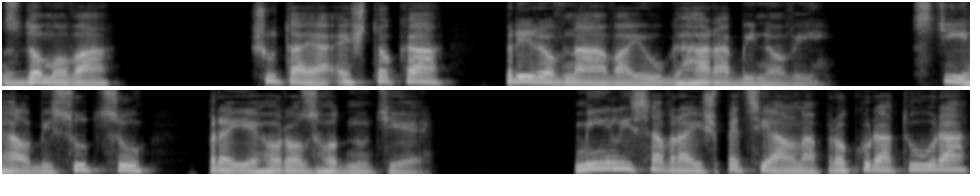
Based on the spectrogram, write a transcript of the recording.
Z domova Šutaja Eštoka prirovnávajú k Harabinovi. Stíhal by sudcu pre jeho rozhodnutie. Míli sa vraj špeciálna prokuratúra,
